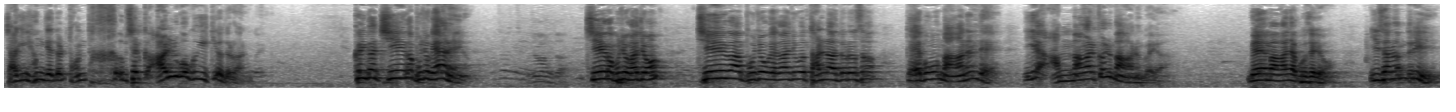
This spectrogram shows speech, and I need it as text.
자기 형제들 돈 다 없앨 거 알고 거기 끼어 들어가는 거예요. 그러니까 지혜가 부족해야 해요. 지혜가 부족하죠? 지혜가 부족해가지고 달라들어서 대부분 망하는데, 이게 안 망할 걸 망하는 거야. 왜 망하냐 보세요. 이 사람들이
